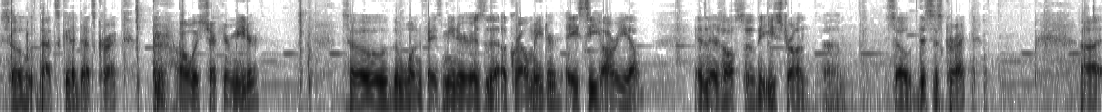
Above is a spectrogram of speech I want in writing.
so that's good, that's correct. Always check your meter. So the one phase meter is the Acrel meter, A-C-R-E-L. And there's also the Eastron. Um, so this is correct. Uh,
